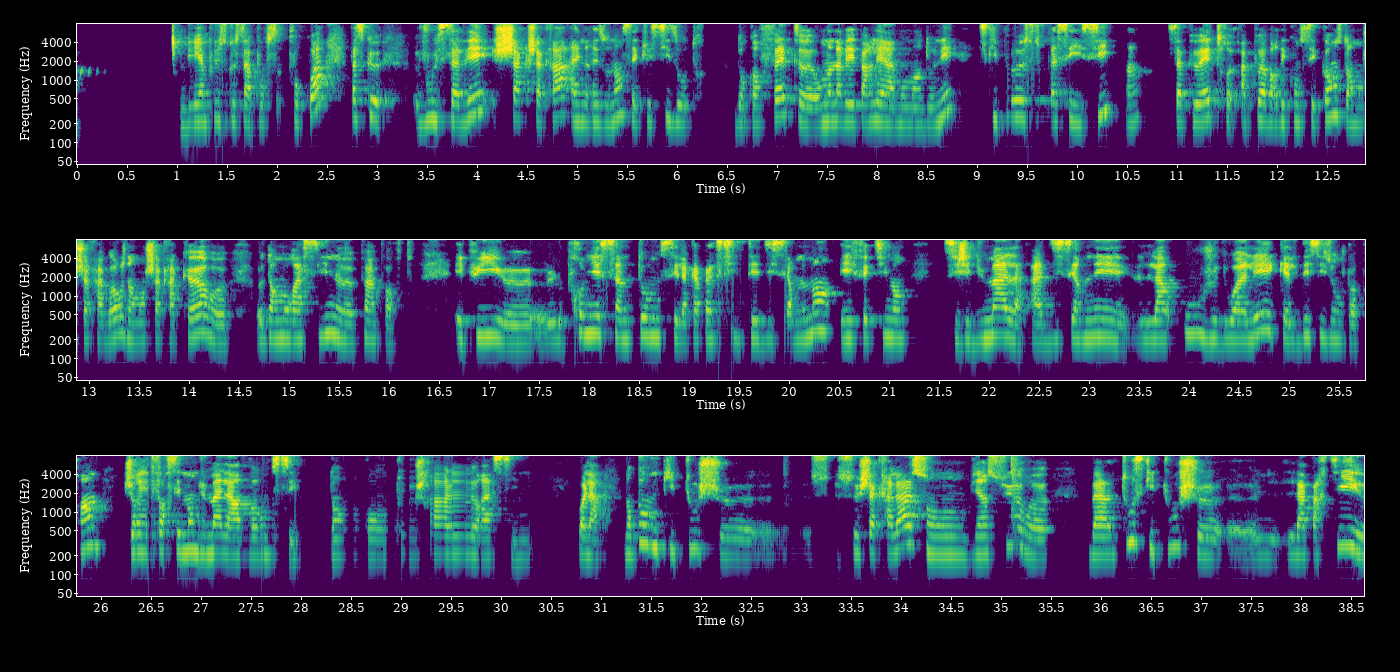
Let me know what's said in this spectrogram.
Bien plus que ça. pourquoi? Parce que vous le savez, chaque chakra a une résonance avec les six autres. Donc en fait, euh, on en avait parlé à un moment donné. Ce qui peut se passer ici, hein, ça peut être, ça peut avoir des conséquences dans mon chakra gorge, dans mon chakra cœur, euh, dans mon racine, peu importe. Et puis le premier symptôme, c'est la capacité de discernement. Et effectivement, si j'ai du mal à discerner là où je dois aller, quelle décision je dois prendre, j'aurai forcément du mal à avancer. Donc, on touchera le racine. Voilà. Donc, les qui touchent euh, ce chakra-là sont bien sûr euh, ben, tout ce qui touche euh, la partie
